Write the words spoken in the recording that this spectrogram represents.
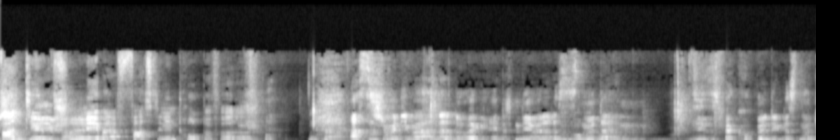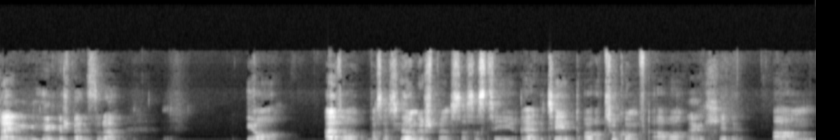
Band hier im Schneeball. Fast in den Tod befördert. ja. Hast du schon mit jemand anderem drüber geredet? Nee, oder? Das ist nur dein, dieses Verkuppelding, das ist nur dein Hirngespenst, oder? ja. Also, was heißt Hirngespinst? Das ist die Realität, eure Zukunft, aber Okay. Ähm,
